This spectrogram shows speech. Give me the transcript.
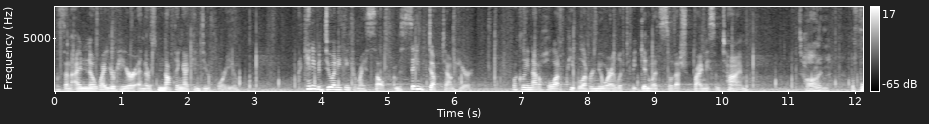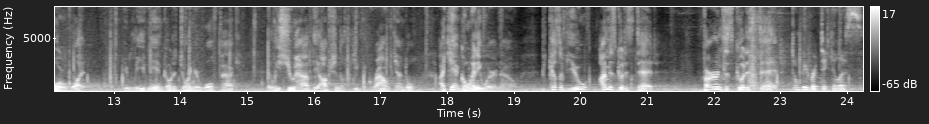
Listen, I know why you're here, and there's nothing I can do for you. I can't even do anything for myself. I'm a sitting duck down here. Luckily, not a whole lot of people ever knew where I lived to begin with, so that should buy me some time. Time? Before what? You leave me and go to join your wolf pack? At least you have the option to leave the ground, Kendall. I can't go anywhere now. Because of you, I'm as good as dead. Vern's as good as dead. Don't be ridiculous.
